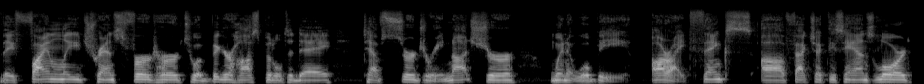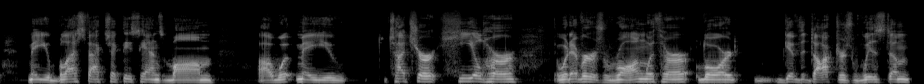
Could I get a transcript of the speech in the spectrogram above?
They finally transferred her to a bigger hospital today to have surgery. Not sure when it will be. All right. Thanks. Uh, fact check these hands, Lord. May you bless fact check these hands, mom. Uh, what may you touch her, heal her, whatever is wrong with her, Lord, give the doctors wisdom.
